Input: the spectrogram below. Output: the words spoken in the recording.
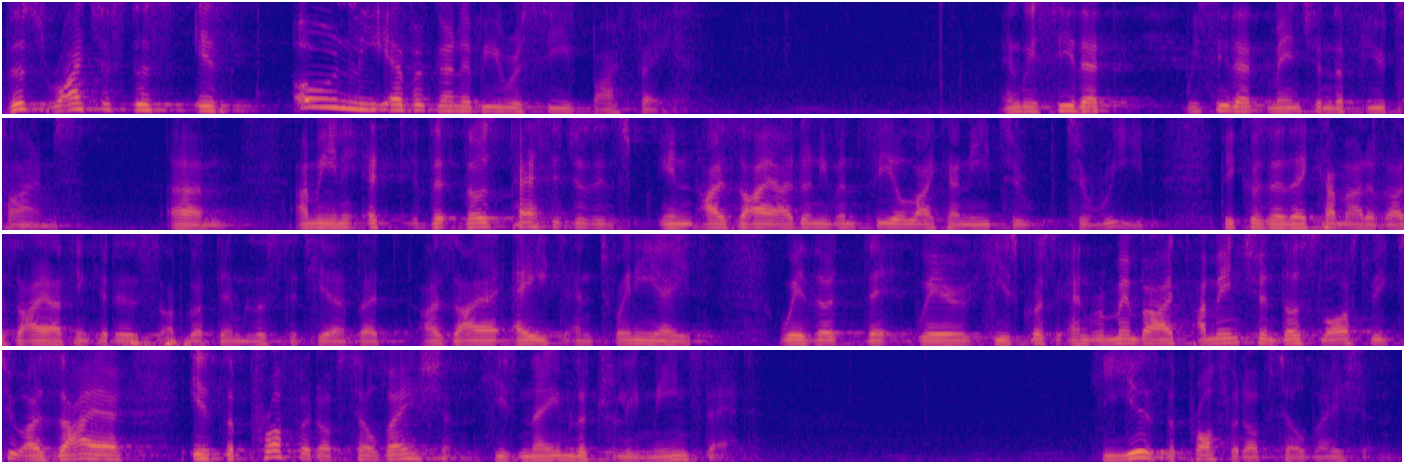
this righteousness is only ever going to be received by faith. And we see that we see that mentioned a few times. Um, I mean, it, th- those passages in, in, Isaiah, I don't even feel like I need to, to read because they come out of Isaiah. I think it is, I've got them listed here, but Isaiah 8 and 28, where, the, the, where he's Christ. And remember, I, I mentioned this last week too. Isaiah is the prophet of salvation. His name literally means that. He is the prophet of salvation.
